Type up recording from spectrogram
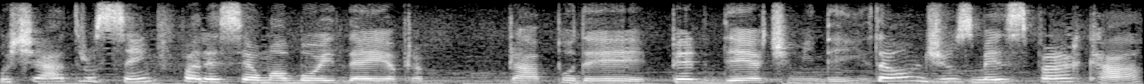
o teatro sempre pareceu uma boa ideia para para poder perder a timidez. Então, de uns meses para cá,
